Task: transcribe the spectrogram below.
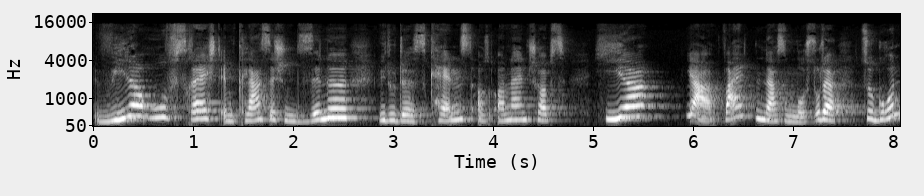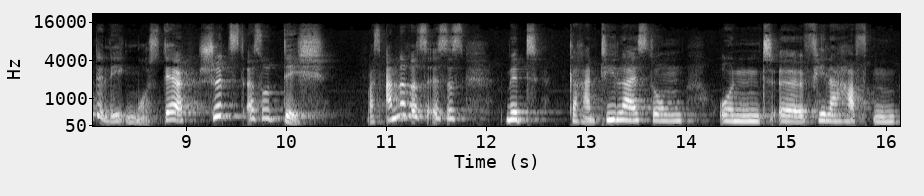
Widerrufsrecht im klassischen Sinne, wie du das kennst aus Online-Shops, hier ja, walten lassen musst oder zugrunde legen musst. Der schützt also dich. Was anderes ist es mit Garantieleistungen und äh, fehlerhaften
